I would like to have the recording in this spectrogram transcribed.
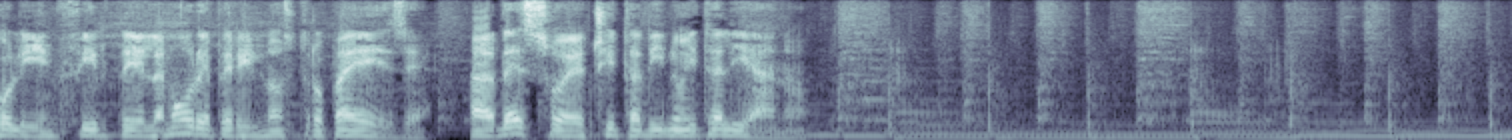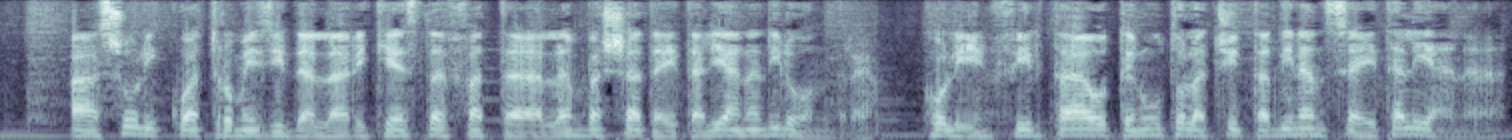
Colin Firth e l'amore per il nostro paese, adesso è cittadino italiano. A soli quattro mesi dalla richiesta fatta all'ambasciata italiana di Londra, Colin Firth ha ottenuto la cittadinanza italiana.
